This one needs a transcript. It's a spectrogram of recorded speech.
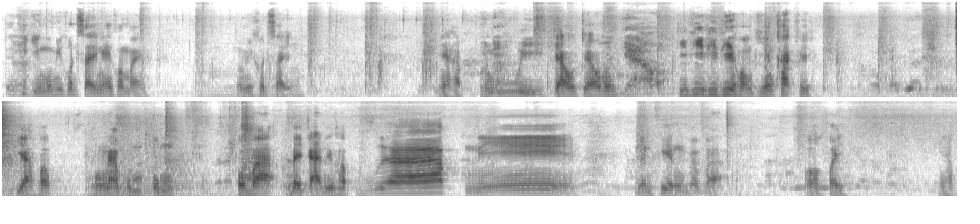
แต่ที่จริงมันมีคนใส่ไงความหมายมันมีคนใส่เนี่ยครับอุ้ยแจ๋วแจ๋วมึงแก้วพี่พี่พี่พี่ของพี่ยังคักพี่อย่าเพราะห้องน้ำผมผม ผมว่าได้การอยู่ครับเว้บนี่เหมือนเครื่องแบบว่าอ๋อไฟนี่ครับ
